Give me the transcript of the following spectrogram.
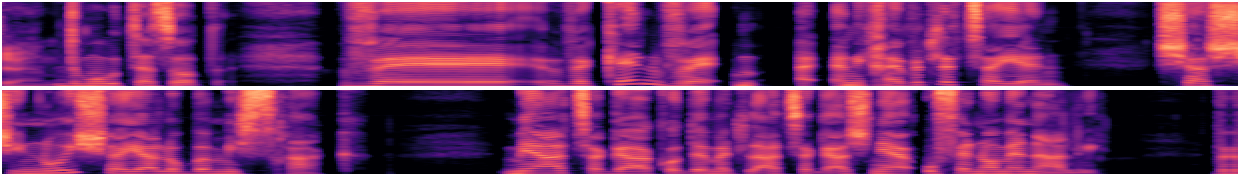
כן. הדמות הזאת. ו, וכן, ואני חייבת לציין שהשינוי שהיה לו במשחק, מההצגה הקודמת להצגה השנייה, הוא פנומנלי. ו-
